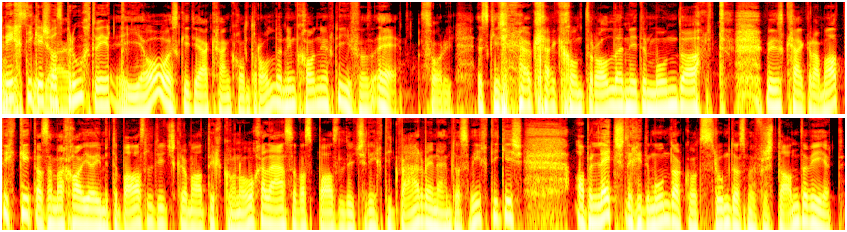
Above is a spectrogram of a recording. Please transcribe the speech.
Richtig ist, ja was gebraucht wird. Ja, es gibt ja auch keine Kontrollen im Konjunktiv. Also, äh, sorry. Es gibt ja auch keine Kontrollen in der Mundart, weil es keine Grammatik gibt. Also man kann ja in der Baseldeutsch Grammatik nachlesen, was Baseldeutsch richtig wäre, wenn einem das wichtig ist. Aber letztlich in der Mundart geht es darum, dass man verstanden wird.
